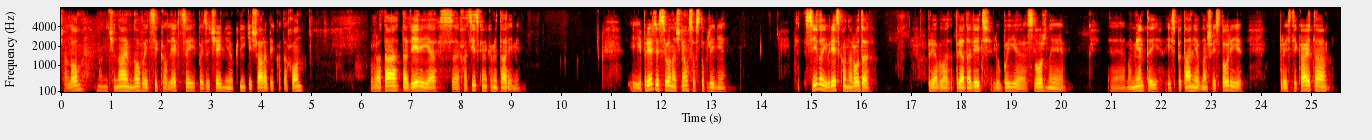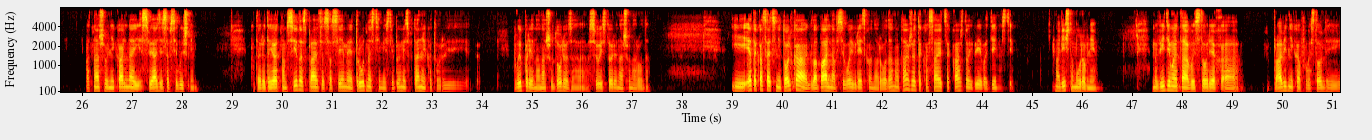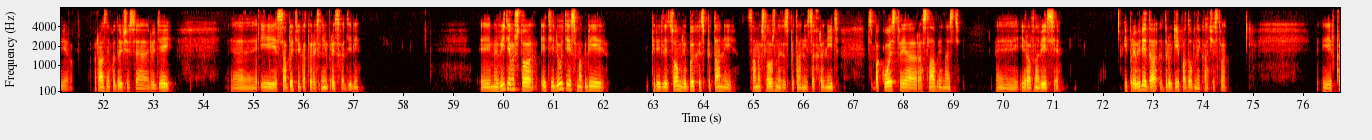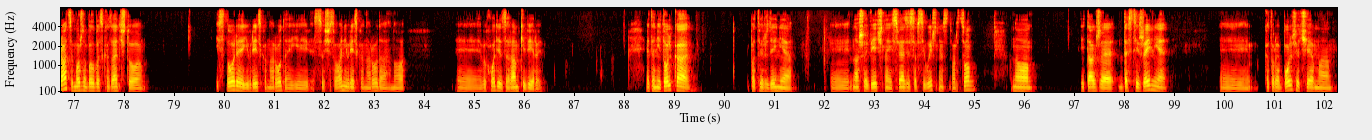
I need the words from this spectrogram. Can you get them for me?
Шалом! Мы начинаем новый цикл лекций по изучению книги Шараби Катахон «Врата доверия» с хасидскими комментариями. И прежде всего начнем со вступления. Сила еврейского народа преодолеть любые сложные э, моменты испытания в нашей истории проистекает от нашей уникальной связи со Всевышним который дает нам силы справиться со всеми трудностями и с любыми испытаниями, которые выпали на нашу долю за всю историю нашего народа. И это касается не только глобально всего еврейского народа, но также это касается каждого еврея в отдельности, на личном уровне. Мы видим это в историях а, праведников, в истории разных выдающихся людей э, и событий, которые с ними происходили. И мы видим, что эти люди смогли перед лицом любых испытаний, самых сложных испытаний, сохранить спокойствие, расслабленность э, и равновесие. И проявили да, другие подобные качества. И вкратце можно было бы сказать, что история еврейского народа и существование еврейского народа, оно э, выходит за рамки веры. Это не только подтверждение э, нашей вечной связи со Всевышним, с Творцом, но и также достижение, э, которое больше, чем э,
